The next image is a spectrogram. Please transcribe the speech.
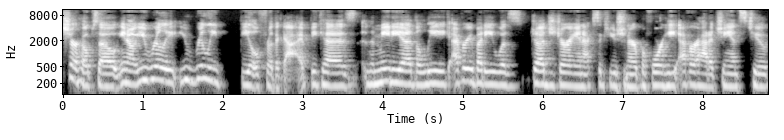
Sure hope so. You know, you really, you really feel for the guy because the media, the league, everybody was judge, jury, and executioner before he ever had a chance to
